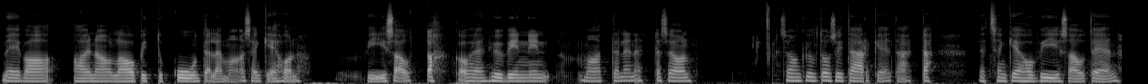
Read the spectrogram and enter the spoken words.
Me ei vaan aina olla opittu kuuntelemaan sen kehon viisautta kauhean hyvin, niin mä ajattelen, että se on, se on kyllä tosi tärkeää, että, että sen kehon viisauteen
